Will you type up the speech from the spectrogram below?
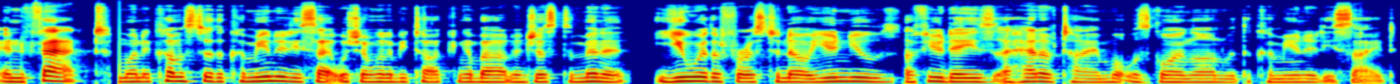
In fact, when it comes to the community site, which I'm going to be talking about in just a minute, you were the first to know. You knew a few days ahead of time what was going on with the community site.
